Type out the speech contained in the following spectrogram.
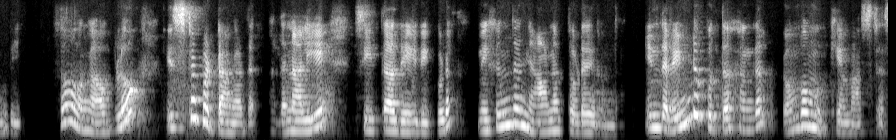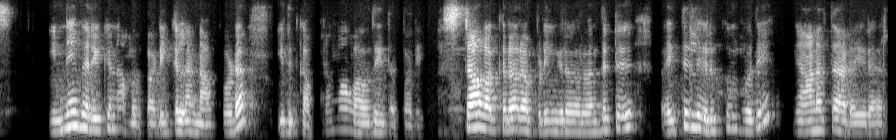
முடியும்? சோ அவங்க அவ்வளோ இஷ்டப்பட்டாங்க அதை. அதனாலேயே சீதா தேவி கூட மிகுந்த ஞானத்தோட இருந்தாங்க இந்த ரெண்டு புத்தகங்கள் ரொம்ப முக்கியம் மாஸ்டர்ஸ் இன்னை வரைக்கும் நம்ம படிக்கலன்னா கூட இதுக்கப்புறமாவது இதை படி. அஷ்டாவக்கரர் அப்படிங்கிறவர் வந்துட்டு வயிற்றுல இருக்கும் போதே ஞானத்தை அடைகிறார்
